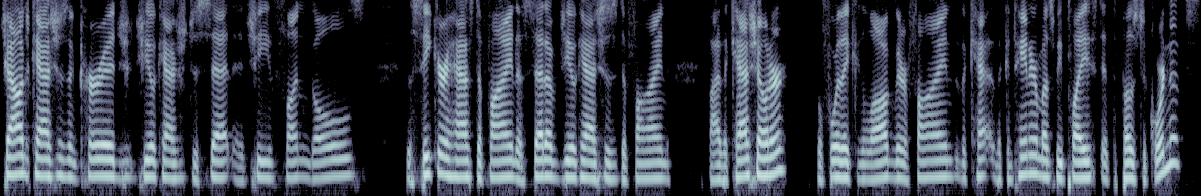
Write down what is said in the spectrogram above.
Challenge caches encourage geocachers to set and achieve fun goals. The seeker has to find a set of geocaches defined by the cache owner before they can log their find. The ca- the container must be placed at the posted coordinates,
